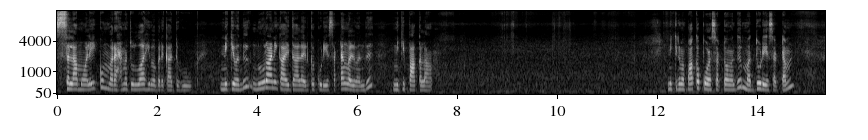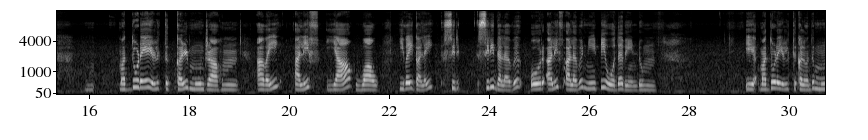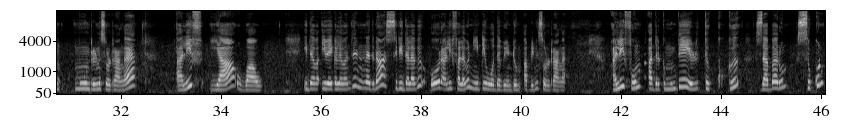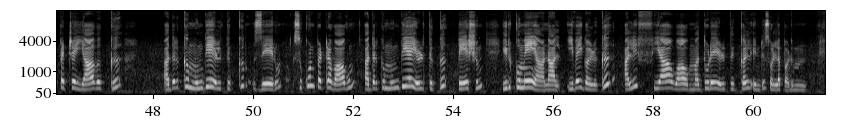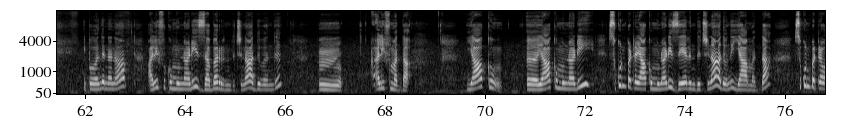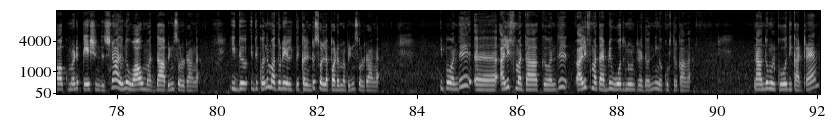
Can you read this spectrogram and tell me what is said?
அஸ்லாம் அலைக்கும் வரமத்துல்லாஹி வபர்காத்துஹு. இன்றைக்கி வந்து நூறாணி காய்தால இருக்கக்கூடிய சட்டங்கள் வந்து இன்றைக்கி பார்க்கலாம். இன்றைக்கி நம்ம பார்க்க போகிற சட்டம் வந்து மத்துடைய சட்டம். மத்துடைய எழுத்துக்கள் மூன்றாகும். அவை அலிஃப் யா வாவ். இவைகளை சிறி சிறிதளவு ஓர் அலிஃப் அளவு நீட்டி ஓத வேண்டும். மத்தோட எழுத்துக்கள் வந்து மூ மூன்றுன்னு சொல்கிறாங்க அலிஃப் யா வாவ். இதை இவைகளை வந்து என்னதுன்னா சிறிதளவு ஓர் அலிஃப் அளவு நீட்டி ஓத வேண்டும் அப்படின்னு சொல்கிறாங்க அலிஃபும் அதற்கு முந்தைய எழுத்துக்கு ஜபரும் சுக்குன் பெற்ற யாவுக்கு அதற்கு முந்தைய எழுத்துக்கு ஜேரும் சுக்குன் பெற்ற வாவும் அதற்கு முந்தைய எழுத்துக்கு பேஷும் இருக்குமேயானால் இவைகளுக்கு அலிஃப் யா வாவ் மத்துடைய எழுத்துக்கள் என்று சொல்லப்படும். இப்போ வந்து என்னென்னா அலிஃபுக்கு முன்னாடி ஜபர் இருந்துச்சுன்னா அது வந்து அலிஃப் மத்தா. யாக்கு யாக்கு முன்னாடி சுக்குன் பெற்ற யாக்கு முன்னாடி ஜேர் இருந்துச்சுன்னா அது வந்து யா மத்தா. சுக்குன் பெற்ற வாவுக்கு முன்னாடி பேஷ் இருந்துச்சுன்னா அது வந்து வாவ் மத்தா அப்படின்னு சொல்கிறாங்க இது இதுக்கு வந்து மதுடை எழுத்துக்கள் என்று சொல்லப்படும் அப்படின்னு சொல்கிறாங்க இப்போ வந்து அலிஃப் மத்தாக்கு வந்து அலிஃப் மத்தா எப்படி ஓதணுன்றது வந்து நீங்கள் கொடுத்துருக்காங்க. நான் வந்து உங்களுக்கு ஓதி காட்டுறேன்.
